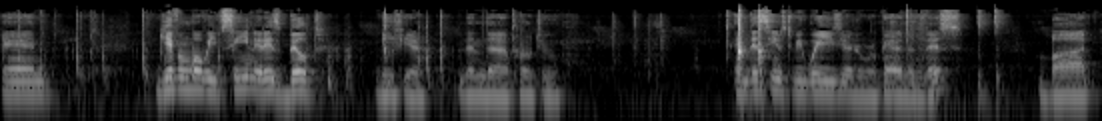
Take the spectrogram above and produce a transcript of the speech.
And given what we've seen, it is built beefier than the Pro 2 and this seems to be way easier to repair than this but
